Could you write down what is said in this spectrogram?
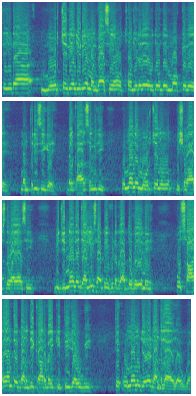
ਤੇ ਜਿਹੜਾ ਮੋਰਚੇ ਦੀਆਂ ਜਿਹੜੀਆਂ ਮੰਗਾਂ ਸੀ ਉੱਥੋਂ ਜਿਹੜੇ ਉਦੋਂ ਦੇ ਮੌਕੇ ਦੇ ਮੰਤਰੀ ਸੀਗੇ, ਬਲਕਾਰ ਸਿੰਘ ਜੀ, ਉਹਨਾਂ ਨੇ ਮੋਰਚੇ ਨੂੰ ਵਿਸ਼ਵਾਸ ਦਿਵਾਇਆ ਸੀ ਵੀ ਜਿਨ੍ਹਾਂ ਦੇ ਜਾਲੀ ਸਰਟੀਫਿਕੇਟ ਰੱਦ ਹੋਏ ਨੇ, ਉਹ ਸਾਰਿਆਂ ਤੇ ਬਣਦੀ ਕਾਰਵਾਈ ਕੀਤੀ ਜਾਊਗੀ ਤੇ ਉਹਨਾਂ ਨੂੰ ਜਿਹੜਾ ਦੰਡ ਲਾਇਆ ਜਾਊਗਾ।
